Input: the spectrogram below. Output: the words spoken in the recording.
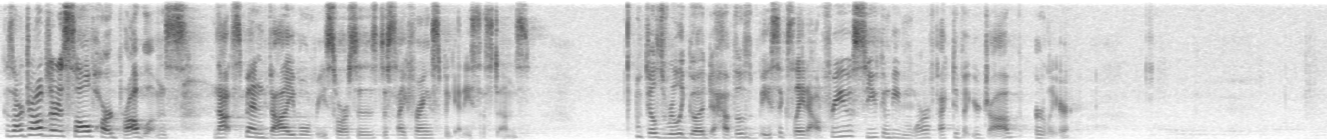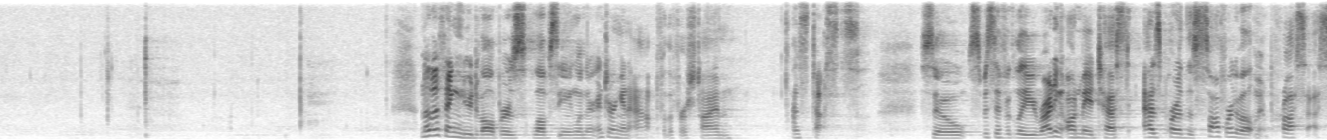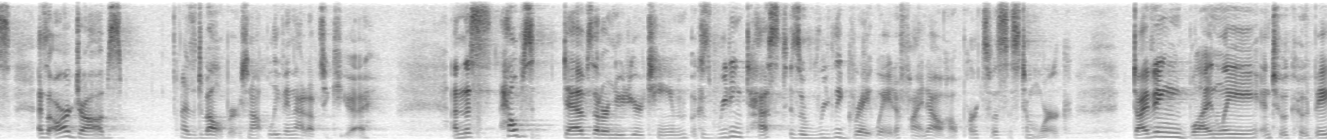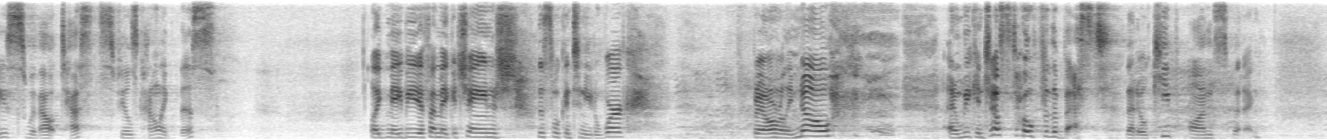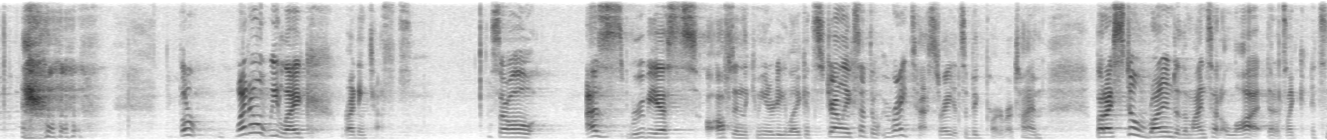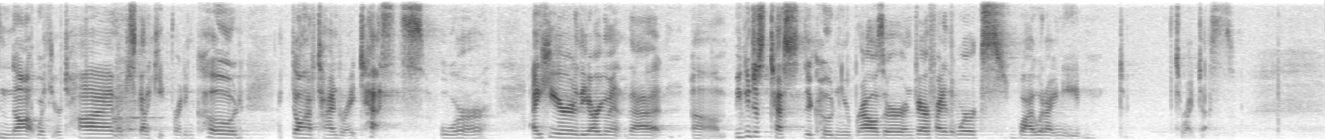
Because our jobs are to solve hard problems, not spend valuable resources deciphering spaghetti systems. It feels really good to have those basics laid out for you so you can be more effective at your job earlier. Another thing new developers love seeing when they're entering an app for the first time is tests. So specifically, writing automated tests as part of the software development process, as our jobs as developers, not leaving that up to QA. And this helps devs that are new to your team because reading tests is a really great way to find out how parts of a system work. Diving blindly into a code base without tests feels kind of like this. Like maybe if I make a change, this will continue to work, but I don't really know. and we can just hope for the best that it'll keep on spinning. but why don't we like writing tests? So, as Rubyists, often in the community, like it's generally accepted that we write tests, right? It's a big part of our time. But I still run into the mindset a lot that it's like, it's not worth your time. I just gotta keep writing code. I don't have time to write tests. Or I hear the argument that um, you can just test the code in your browser and verify that it works. Why would I need to, to write tests?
